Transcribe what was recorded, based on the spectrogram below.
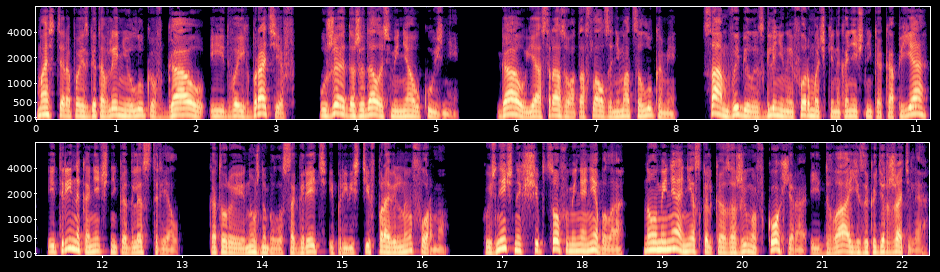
мастера по изготовлению луков Гау и двоих братьев уже дожидалась меня у кузни. Гау я сразу отослал заниматься луками, сам выбил из глиняной формочки наконечника копья и три наконечника для стрел, которые нужно было согреть и привести в правильную форму. Кузнечных щипцов у меня не было, но у меня несколько зажимов кохера и два языкодержателя.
